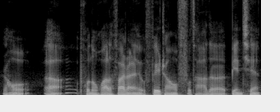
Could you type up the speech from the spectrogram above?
然后啊，普通话的发展有非常复杂的变迁，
